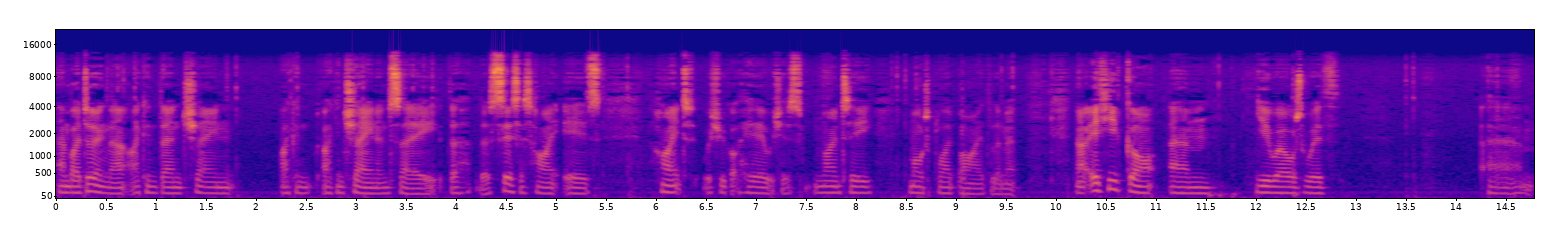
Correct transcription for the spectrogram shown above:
And by doing that, I can then chain I can I can chain and say the the CSS height is height which we've got here which is 90 multiplied by the limit. Now if you've got um, ULs with um,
